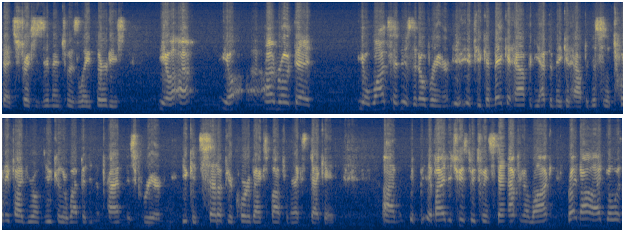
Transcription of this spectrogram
that stretches him into his late 30s? You know, I, you know, I wrote that you know, Watson is the no-brainer. If you can make it happen, you have to make it happen. This is a 25-year-old nuclear weapon in the prime of his career. You can set up your quarterback spot for the next decade. Um, if, if, I had to choose between Stafford and Lock, right now I'd go with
